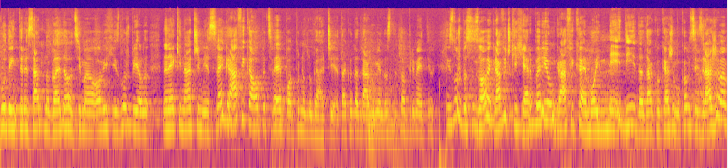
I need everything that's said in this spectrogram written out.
bude interesantno gledaocima ovih izložbi, jer na neki način je sve grafika, opet sve je potpuno drugačije, tako da drago mi je da ste to primetili. Izložba se zove Grafički herbarijum, grafika je moj medij, da tako kažem, u kom se izražavam,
